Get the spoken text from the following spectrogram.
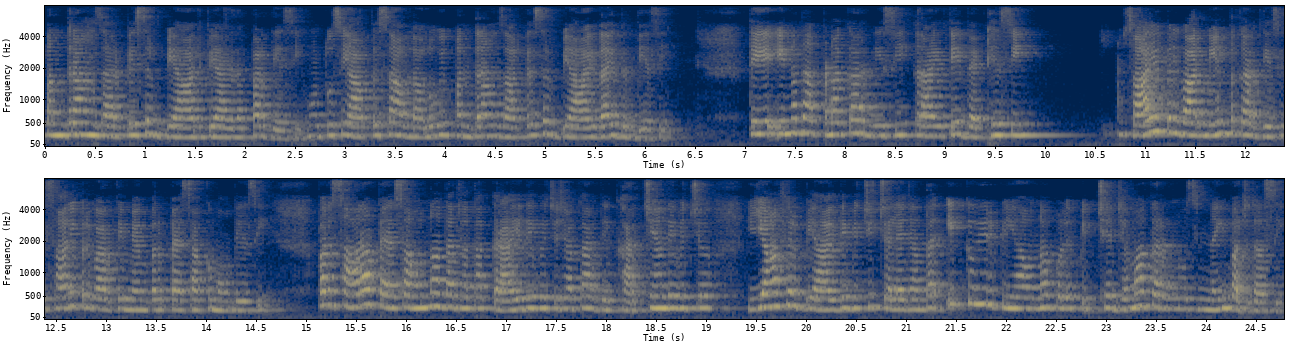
15000 ਰੁਪਏ ਸਿਰਫ ਵਿਆਜ ਵਿਆਜ ਦਾ ਭਰਦੇ ਸੀ। ਹੁਣ ਤੁਸੀਂ ਆਪ ਹਿਸਾਬ ਲਾ ਲਓ ਵੀ 15000 ਰੁਪਏ ਸਿਰਫ ਵਿਆਜ ਦਾ ਹੀ ਦਿੰਦੇ ਸੀ। ਤੇ ਇਹਨਾਂ ਦਾ ਆਪਣਾ ਘਰ ਨਹੀਂ ਸੀ, ਕਿਰਾਏ ਤੇ ਬੈਠੇ ਸੀ। ਸਾਰੇ ਪਰਿਵਾਰ ਮਿਹਨਤ ਕਰਦੇ ਸੀ, ਸਾਰੇ ਪਰਿਵਾਰ ਦੇ ਮੈਂਬਰ ਪੈਸਾ ਕਮਾਉਂਦੇ ਸੀ। ਪਰ ਸਾਰਾ ਪੈਸਾ ਉਹਨਾਂ ਦਾ ਜਾਂ ਤਾਂ ਕਿਰਾਏ ਦੇ ਵਿੱਚ ਜਾਂ ਘਰ ਦੇ ਖਰਚਿਆਂ ਦੇ ਵਿੱਚ ਜਾਂ ਫਿਰ ਵਿਆਜ ਦੇ ਵਿੱਚ ਹੀ ਚਲੇ ਜਾਂਦਾ। ਇੱਕ ਵੀ ਰੁਪਿਆ ਉਹਨਾਂ ਕੋਲੇ ਪਿੱਛੇ ਜਮ੍ਹਾਂ ਕਰਨ ਨੂੰ ਅਸੀਂ ਨਹੀਂ ਬਚਦਾ ਸੀ।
